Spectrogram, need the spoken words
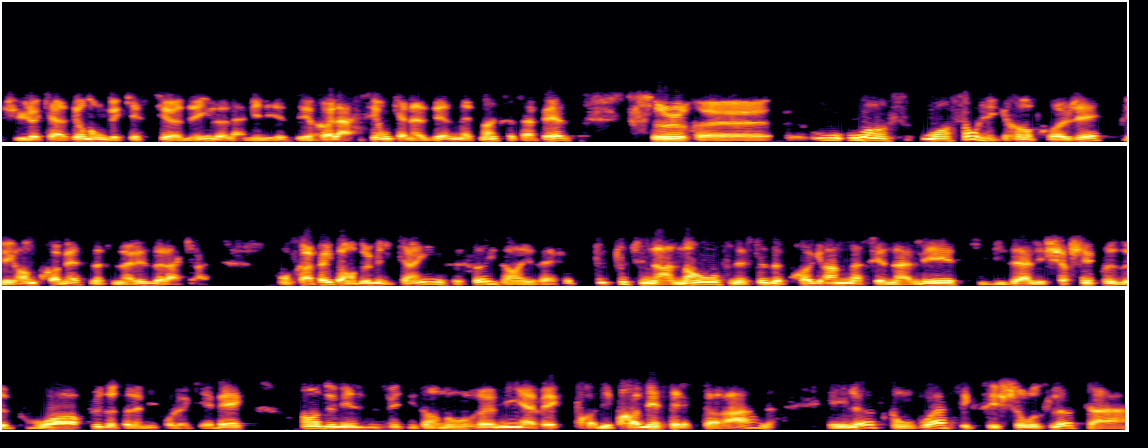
j'ai eu l'occasion donc de questionner là, la ministre des Relations canadiennes, maintenant que ça s'appelle, sur euh, où, où, en, où en sont les grands projets, les grandes promesses nationalistes de la CAQ. On se rappelle qu'en 2015, c'est ça, ils, ont, ils avaient fait tout- toute une annonce, une espèce de programme nationaliste qui visait à aller chercher plus de pouvoir, plus d'autonomie pour le Québec. En 2018, ils en ont remis avec des promesses électorales. Et là, ce qu'on voit, c'est que ces choses-là, ça,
